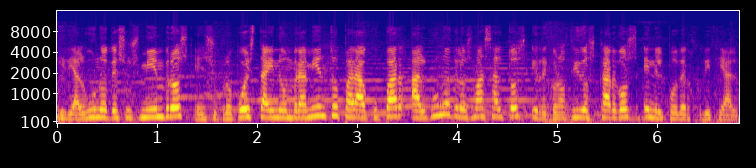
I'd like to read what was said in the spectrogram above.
y de alguno de sus miembros en su propuesta y nombramiento para ocupar alguno de los más altos y reconocidos cargos en el Poder Judicial.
